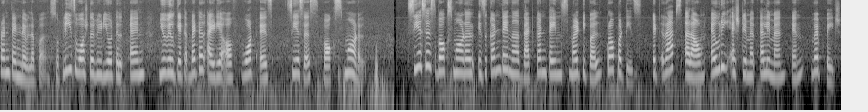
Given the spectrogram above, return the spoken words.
front-end developer. So please watch the video till end. You will get a better idea of what is CSS box model. CSS box model is a container that contains multiple properties. It wraps around every HTML element in web page.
